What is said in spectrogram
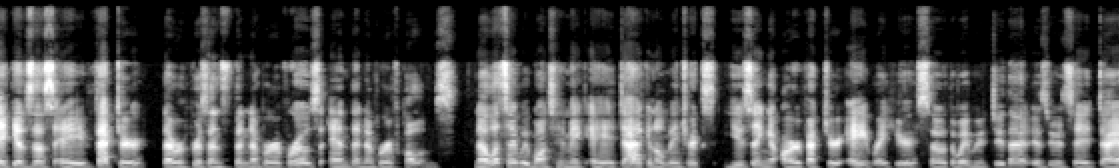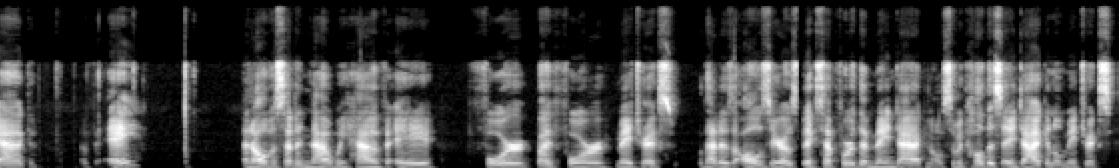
it gives us a vector that represents the number of rows and the number of columns. Now let's say we want to make a diagonal matrix using our vector A right here. So the way we would do that is we would say diag of A, and all of a sudden now we have a 4 by 4 matrix that is all zeros except for the main diagonal. So we call this a diagonal matrix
